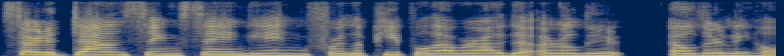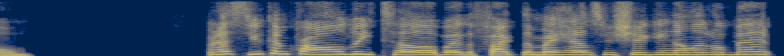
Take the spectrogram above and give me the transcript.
started dancing, singing for the people that were at the early, elderly home. But as you can probably tell by the fact that my hands are shaking a little bit,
